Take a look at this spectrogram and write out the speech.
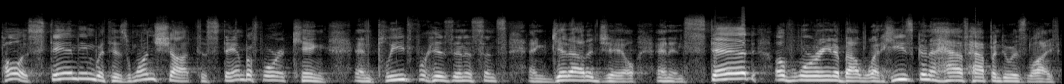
Paul is standing with his one shot to stand before a king and plead for his innocence and get out of jail. And instead of worrying about what he's going to have happen to his life,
